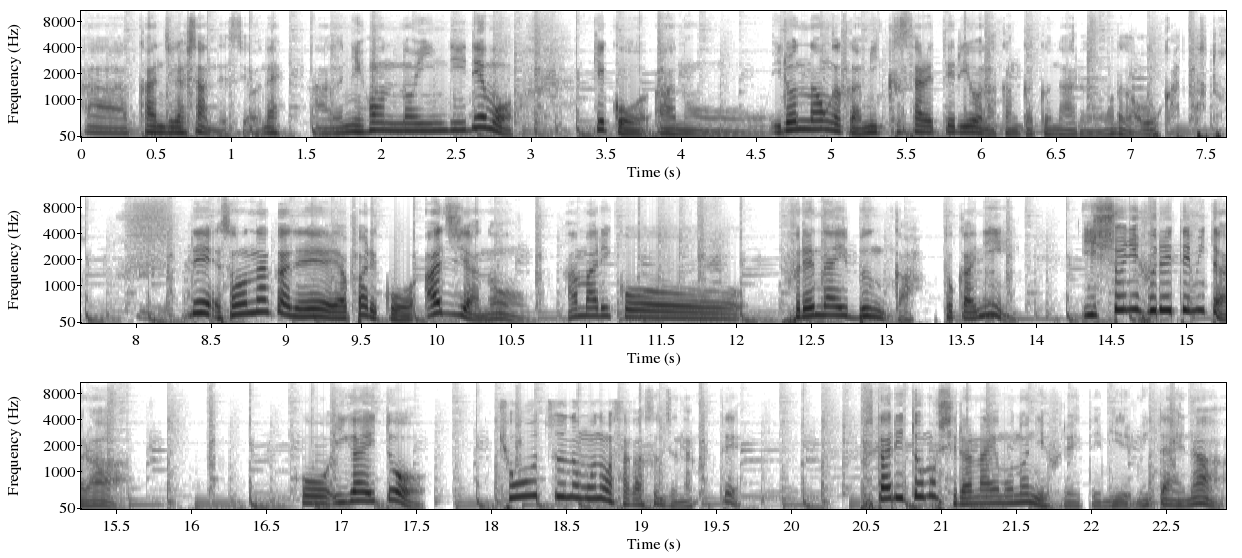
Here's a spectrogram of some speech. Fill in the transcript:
あー感じがしたんですよね。あの日本のインディーでも結構、あのーいろんな音楽がミックスされてるような感覚のあるものが多かったと。で、その中でやっぱりこうアジアのあまりこう触れない文化とかに一緒に触れてみたら、こう意外と共通のものを探すんじゃなくて、二人とも知らないものに触れてみるみたいな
